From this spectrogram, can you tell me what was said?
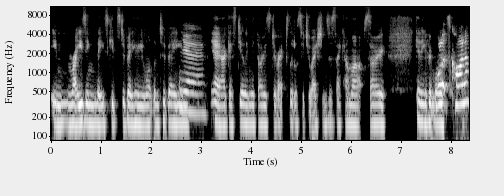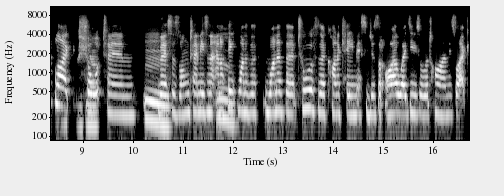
in raising these kids to be who you want them to be. And, yeah. Yeah, I guess dealing with those direct little situations as they come up. So getting a bit more Well, it's kind of like short term mm. versus long term, isn't it? And mm. I think one of the one of the two of the kind of key messages that I always use all the time is like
